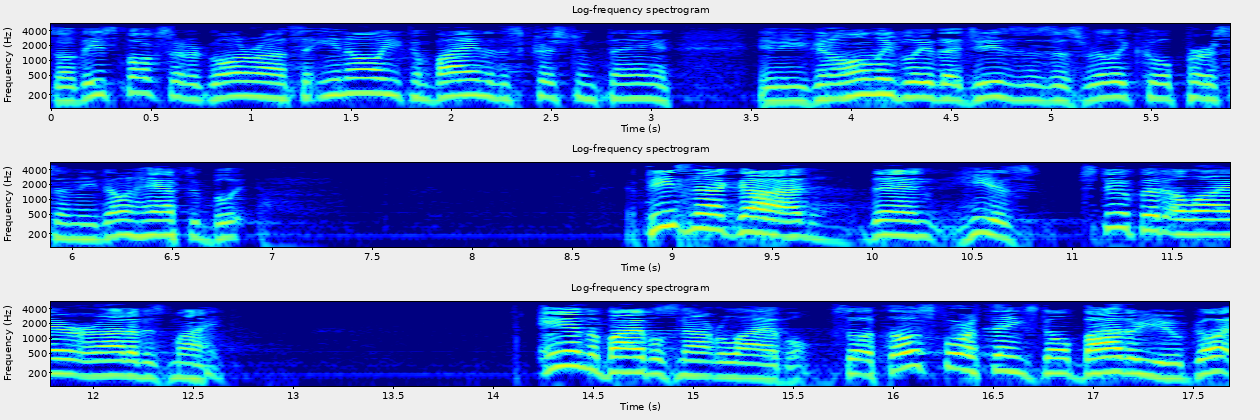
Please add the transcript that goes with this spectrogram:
So these folks that are going around saying, you know, you can buy into this Christian thing, and, and you can only believe that Jesus is this really cool person, and you don't have to believe. If he's not God, then he is stupid, a liar, or out of his mind and the Bible's not reliable. So if those four things don't bother you, go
